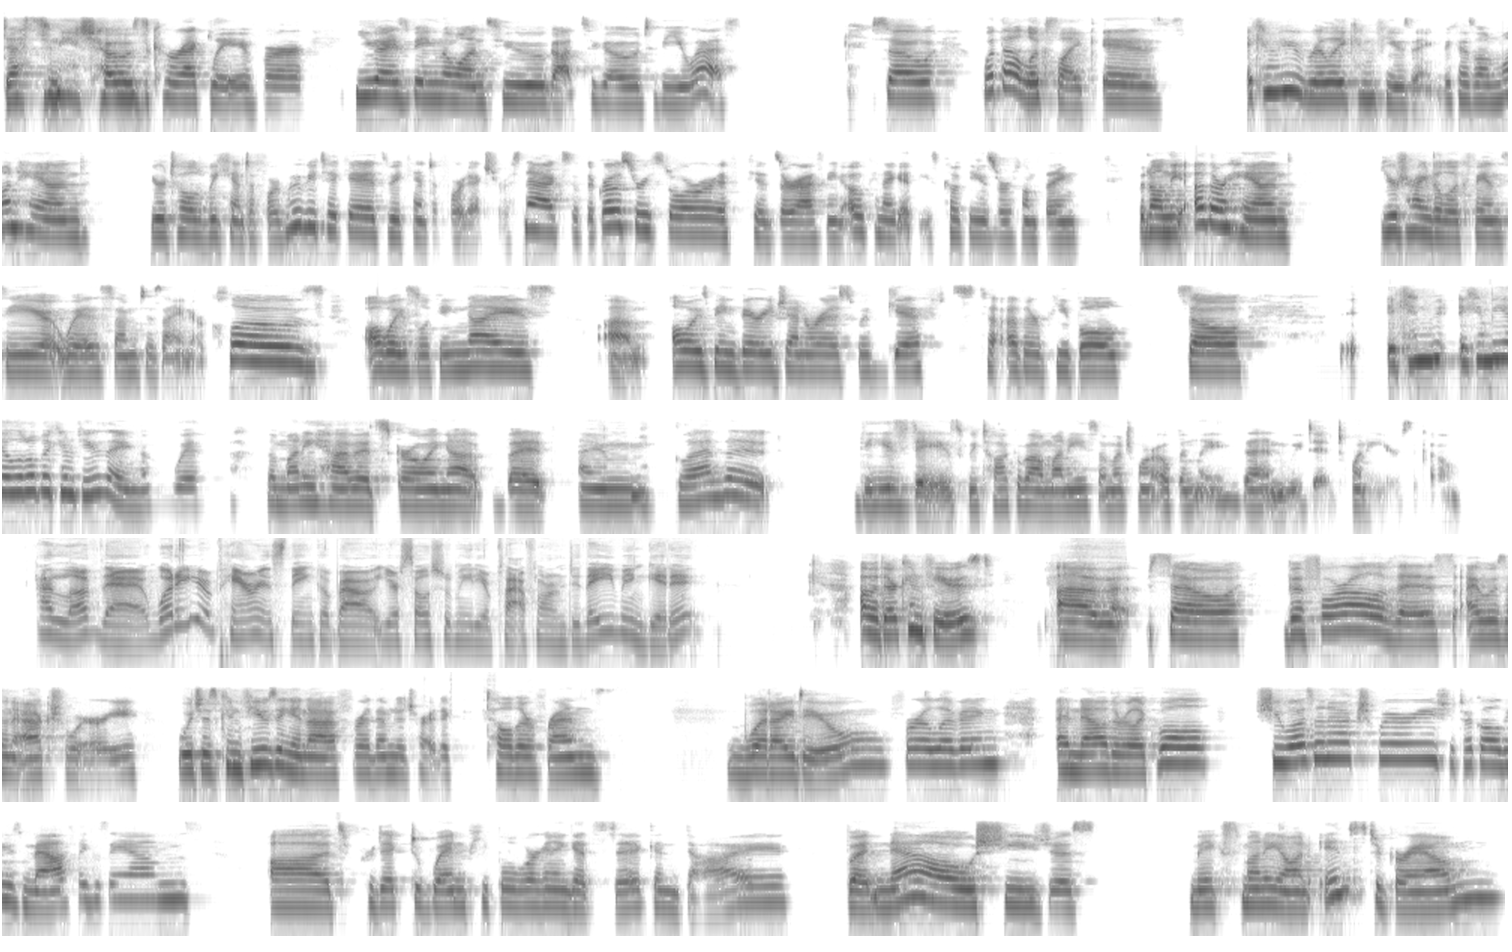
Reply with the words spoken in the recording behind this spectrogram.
destiny chose correctly for you guys being the ones who got to go to the US. So what that looks like is it can be really confusing because on one hand, you're told we can't afford movie tickets, we can't afford extra snacks at the grocery store if kids are asking, oh, can I get these cookies or something? But on the other hand, you're trying to look fancy with some designer clothes, always looking nice, um, always being very generous with gifts to other people. So it can it can be a little bit confusing with the money habits growing up, but I'm glad that these days we talk about money so much more openly than we did 20 years ago. I love that. What do your parents think about your social media platform? Do they even get it? Oh, they're confused. Um, so before all of this, I was an actuary, which is confusing enough for them to try to tell their friends what I do for a living. And now they're like, well, she was an actuary. She took all these math exams uh, to predict when people were going to get sick and die. But now she just makes money on Instagram,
